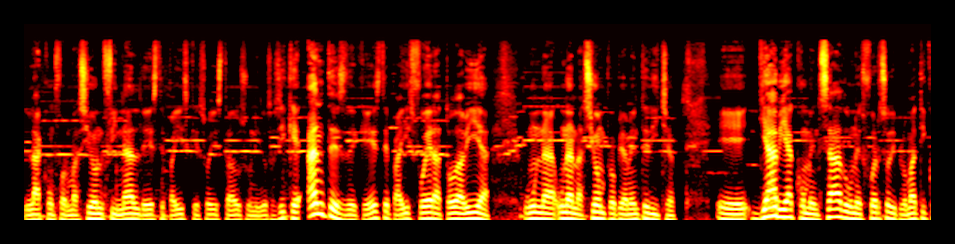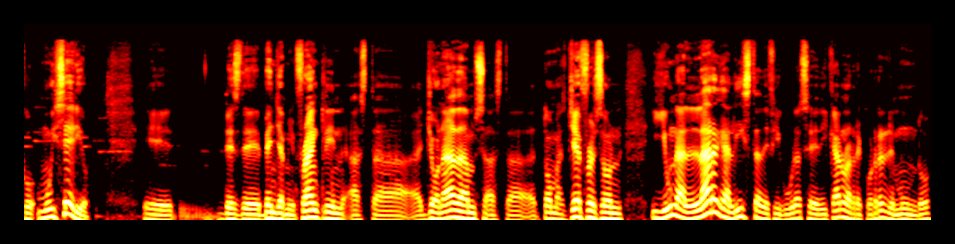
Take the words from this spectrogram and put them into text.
la conformación final de este país que es hoy Estados Unidos. Así que antes de que este país fuera todavía una, una nación propiamente dicha, ya había comenzado un esfuerzo diplomático muy serio. Eh, desde Benjamin Franklin hasta John Adams, hasta Thomas Jefferson y una larga lista de figuras se dedicaron a recorrer el mundo,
